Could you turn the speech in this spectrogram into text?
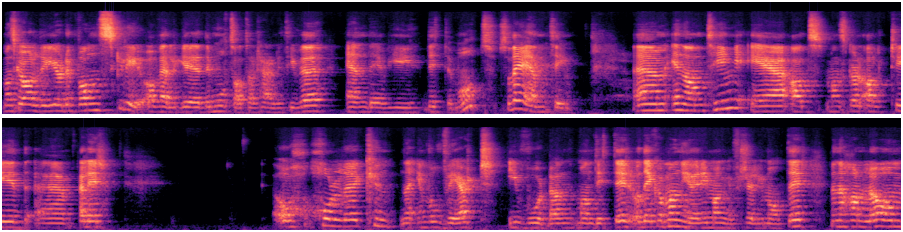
man skal aldri gjøre det vanskelig å velge det motsatte alternativet enn det vi dytter mot. Så det er én ting. Um, en annen ting er at man skal alltid uh, Eller å holde kundene involvert i hvordan man dytter. Og det kan man gjøre i mange forskjellige måter. Men det handler om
